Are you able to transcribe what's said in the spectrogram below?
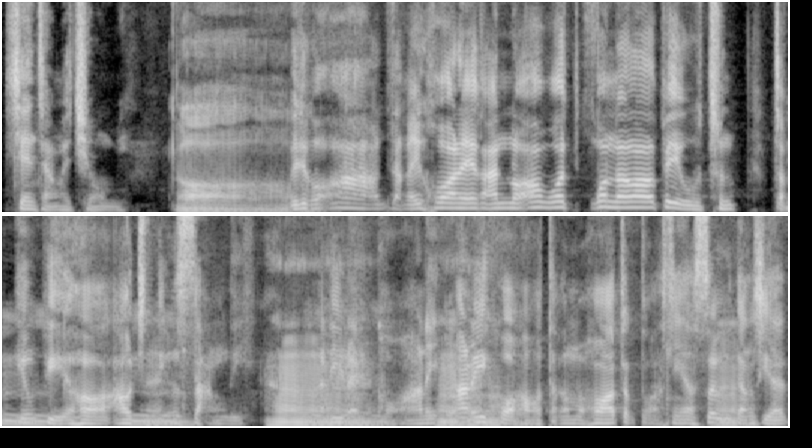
现场的球迷。哦，你就讲啊，大家花咧安怎？啊？我我那那边有存十张票吼，后一张送你，啊你来看你，啊你花吼，大家嘛花足大声，所以当时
